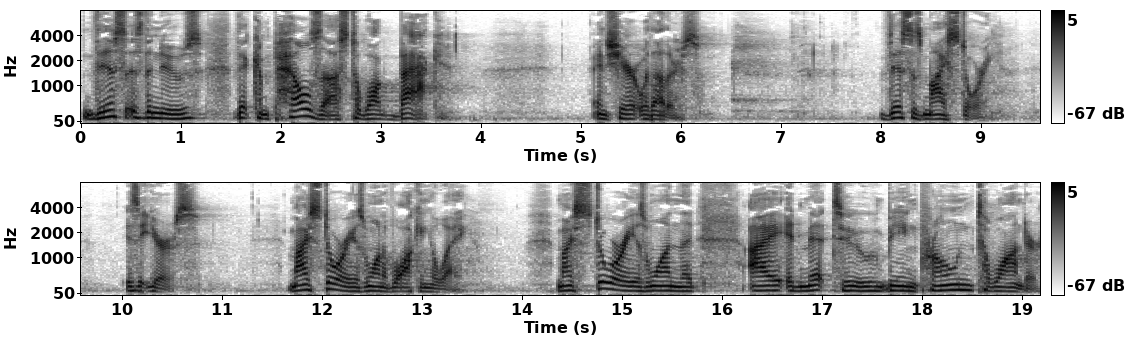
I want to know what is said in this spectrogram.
This is the news that compels us to walk back and share it with others. This is my story. Is it yours? My story is one of walking away. My story is one that I admit to being prone to wander.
